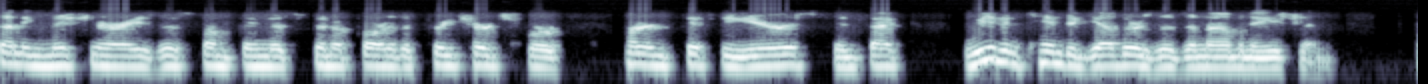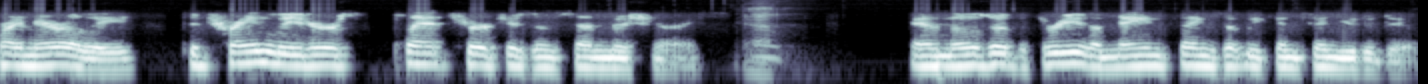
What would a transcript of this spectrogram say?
sending missionaries is something that's been a part of the Free Church for 150 years. In fact, we even came together as a denomination primarily to train leaders, plant churches, and send missionaries. Yeah. And those are the three of the main things that we continue to do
